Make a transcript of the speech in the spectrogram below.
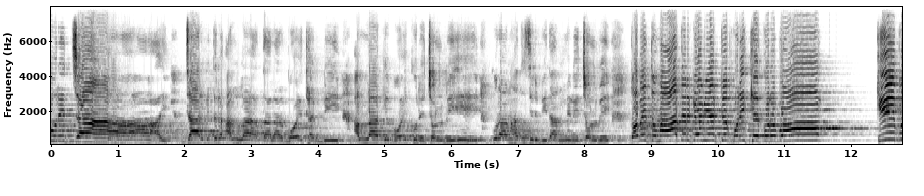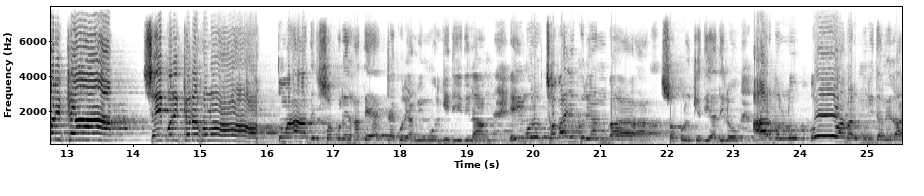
মুরিদ চাই, যার ভিতরে আল্লাহ তালার ভয় থাকবে, আল্লাহকে ভয় করে চলবে, কোরআন হাদিসের বিধান মেনে চলবে। তবে তোমাদেরকে আমি একটা পরীক্ষা করব। কি পরীক্ষা? সেই পরীক্ষাটা হলো, তোমাদের সকলের হাতে একটা করে আমি মুরগি দিয়ে দিলাম। এই মোরগ জবাই করে আনবা, সকলকে দিয়া দিল। আর বলল, ও আমার মুড়িদানেরা,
